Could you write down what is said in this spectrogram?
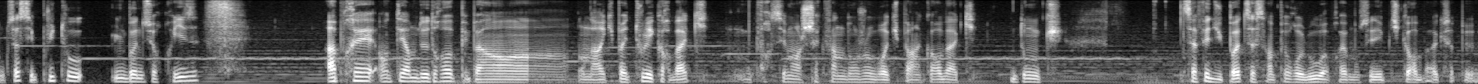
Donc ça, c'est plutôt une bonne surprise. Après, en termes de drop, eh ben, on a récupéré tous les corbacs. forcément à chaque fin de donjon vous récupérez un corbac. Donc ça fait du pot, ça c'est un peu relou. Après bon c'est des petits corbacks, ça peut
